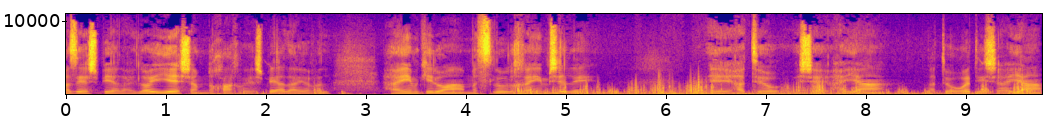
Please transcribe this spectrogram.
מה זה ישפיע עליי? לא יהיה שם נוכח וישפיע עליי, אבל האם כאילו המסלול חיים שלי, אה, התיאור... שהיה, התיאורטי שהיה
